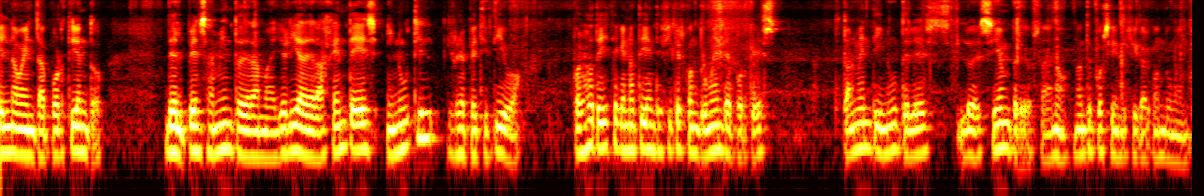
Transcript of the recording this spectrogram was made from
el 90% del pensamiento de la mayoría de la gente es inútil y repetitivo. Por eso te dice que no te identifiques con tu mente, porque es totalmente inútil, es lo de siempre, o sea, no, no te puedes identificar con tu mente.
